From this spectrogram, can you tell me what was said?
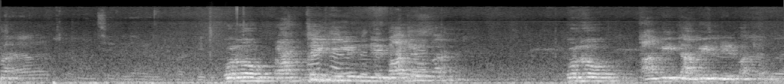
না কোনো প্রার্থীহীন নির্বাচন না কোনো আমি দাবির নির্বাচন না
